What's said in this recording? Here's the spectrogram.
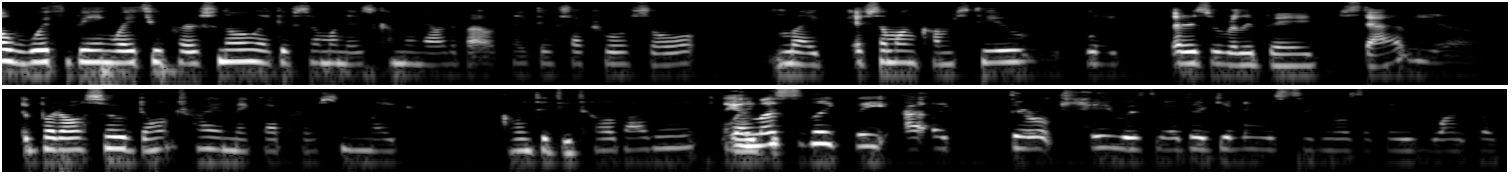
uh, with being way too personal, like if someone is coming out about like their sexual assault, like if someone comes to you, like that is a really big step. Yeah. But also don't try and make that person like go into detail about it. Like, unless like they like they're okay with you, they're giving you signals that they want like,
